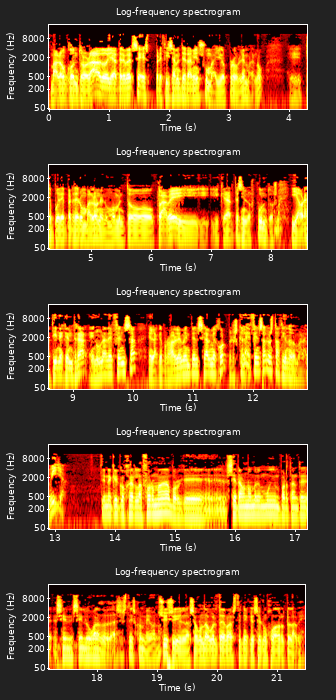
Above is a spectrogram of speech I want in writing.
balón controlado y atreverse, es precisamente también su mayor problema, ¿no? Eh, te puede perder un balón en un momento clave y, y, quedarte sin los puntos. Y ahora tiene que entrar en una defensa en la que probablemente él sea el mejor, pero es que la defensa lo está haciendo de maravilla. Tiene que coger la forma porque será un hombre muy importante sin, sin lugar a dudas. Estáis conmigo, ¿no? Sí, sí, en la segunda vuelta además tiene que ser un jugador clave.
